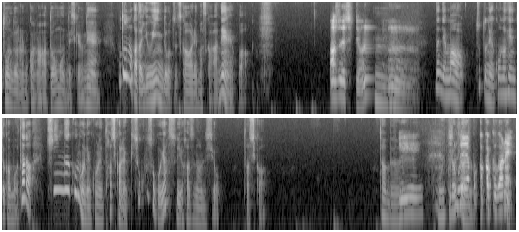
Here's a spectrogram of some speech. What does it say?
とんどなのかなと思うんですけどねほとんどの方 Windows 使われますからねやっぱ。あそうですよね。ううん。ん。なんでまあちょっとねこの辺とかもただ金額もねこれ確かねそこそこ安いはずなんですよ。確か。多え分。えおいくそらぐらいの？れでやっぱ価格がね。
